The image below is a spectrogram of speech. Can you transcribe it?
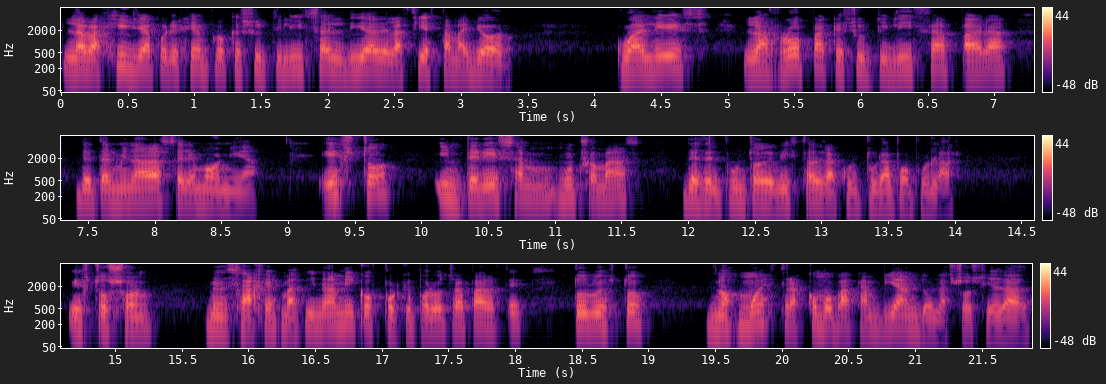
la vajilla, por ejemplo, que se utiliza el día de la fiesta mayor, cuál es la ropa que se utiliza para determinada ceremonia. Esto interesa mucho más desde el punto de vista de la cultura popular. Estos son mensajes más dinámicos porque por otra parte todo esto nos muestra cómo va cambiando la sociedad.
